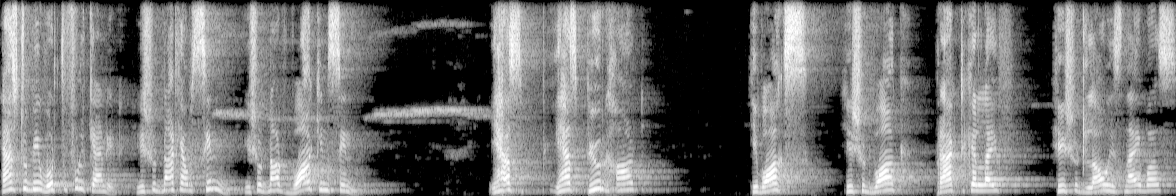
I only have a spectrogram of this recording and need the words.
has to be worthful candid. He should not have sin. He should not walk in sin. He has, he has pure heart. He walks, he should walk practical life. He should love his neighbors.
